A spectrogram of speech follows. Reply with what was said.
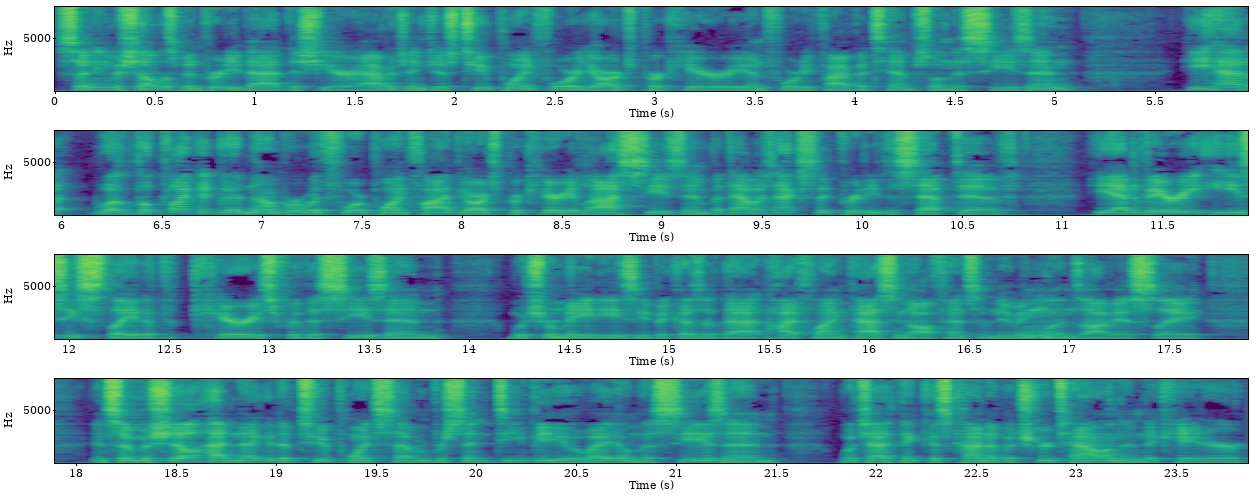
Sony Michel has been pretty bad this year, averaging just 2.4 yards per carry and 45 attempts on the season. He had what looked like a good number with 4.5 yards per carry last season, but that was actually pretty deceptive. He had a very easy slate of carries for the season, which were made easy because of that high flying passing offense of New England's, obviously. And so Michel had negative 2.7% DVOA on the season, which I think is kind of a true talent indicator,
